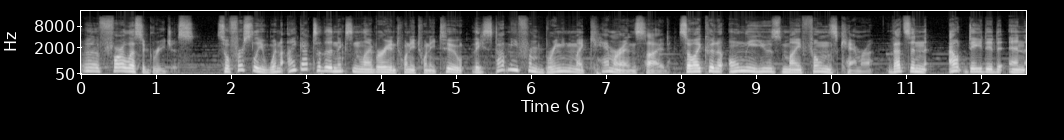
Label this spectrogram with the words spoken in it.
uh, far less egregious. So, firstly, when I got to the Nixon Library in 2022, they stopped me from bringing my camera inside, so I could only use my phone's camera. That's an outdated and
